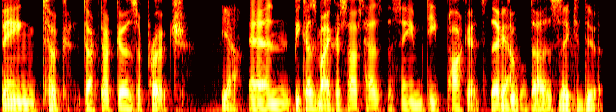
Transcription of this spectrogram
Bing took DuckDuckGo's approach? Yeah. And because Microsoft has the same deep pockets that yeah, Google does, they could do it.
